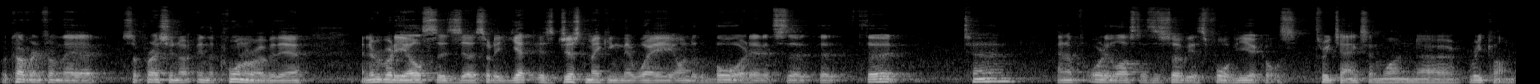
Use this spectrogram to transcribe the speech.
recovering from their suppression in the corner over there, and everybody else is uh, sort of yet is just making their way onto the board. And it's the the third turn and I've already lost as the Soviets four vehicles, three tanks and one uh, recon.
